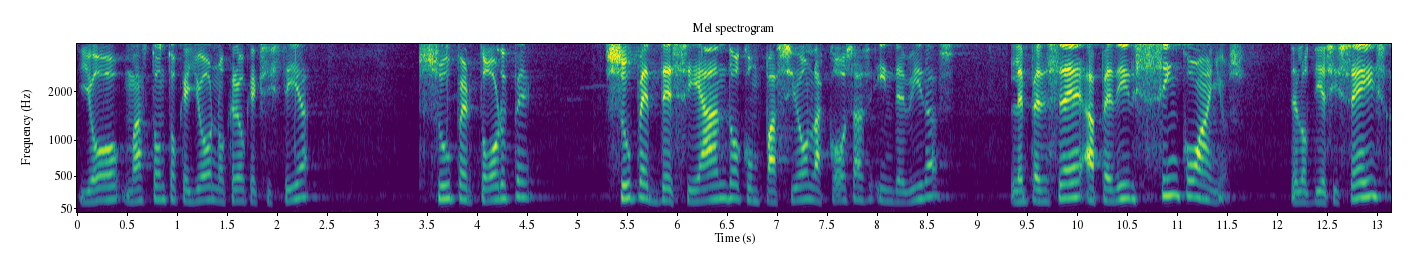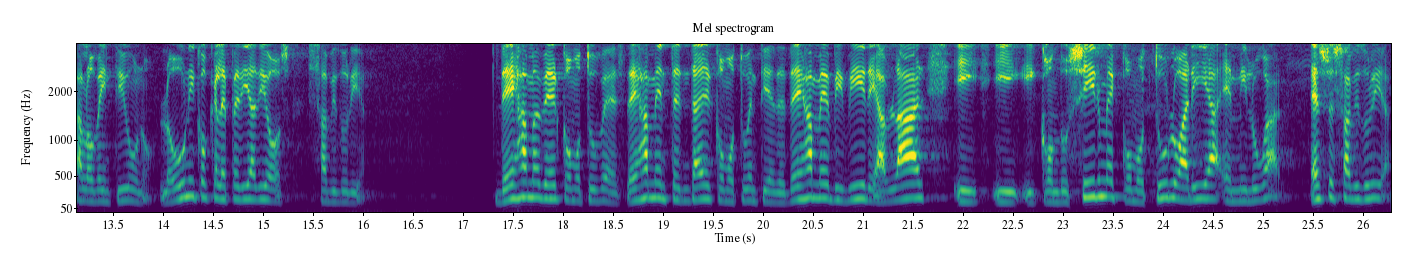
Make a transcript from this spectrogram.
yo más tonto que yo no creo que existía, súper torpe, súper deseando con pasión las cosas indebidas le empecé a pedir cinco años, de los 16 a los 21. Lo único que le pedí a Dios, sabiduría. Déjame ver como tú ves, déjame entender como tú entiendes, déjame vivir y hablar y, y conducirme como tú lo harías en mi lugar. Eso es sabiduría.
